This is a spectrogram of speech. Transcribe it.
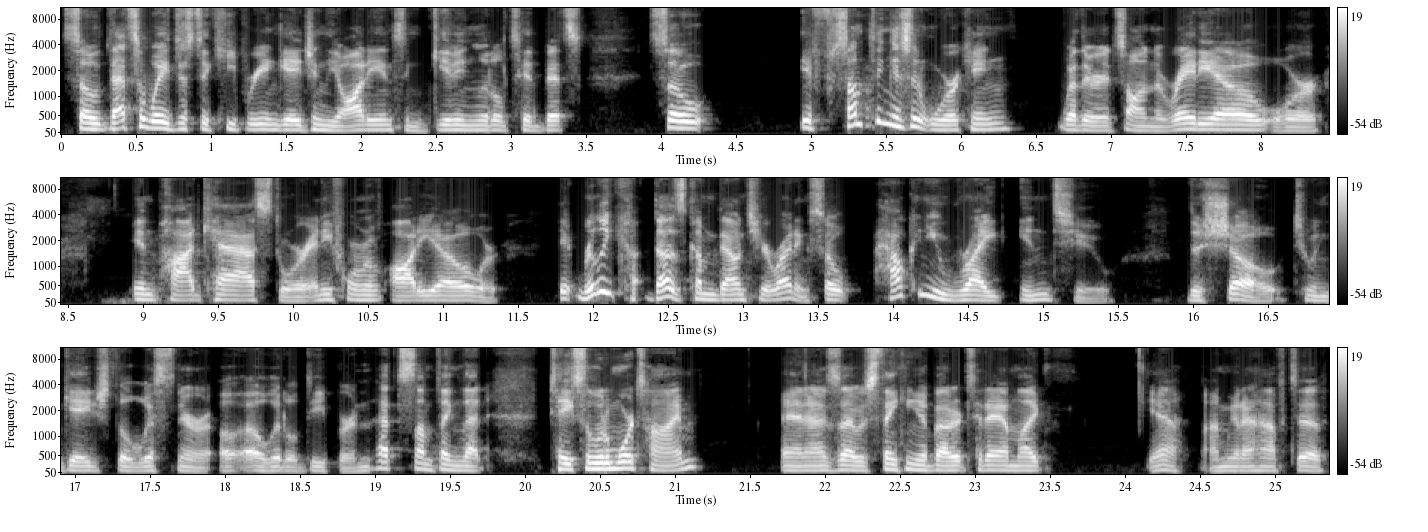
So that's a way just to keep re-engaging the audience and giving little tidbits. So if something isn't working, whether it's on the radio or in podcast or any form of audio, or it really co- does come down to your writing. So how can you write into the show to engage the listener a, a, little deeper. And that's something that takes a little more time. And as I was thinking about it today, I'm like, yeah, I'm going to have to,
